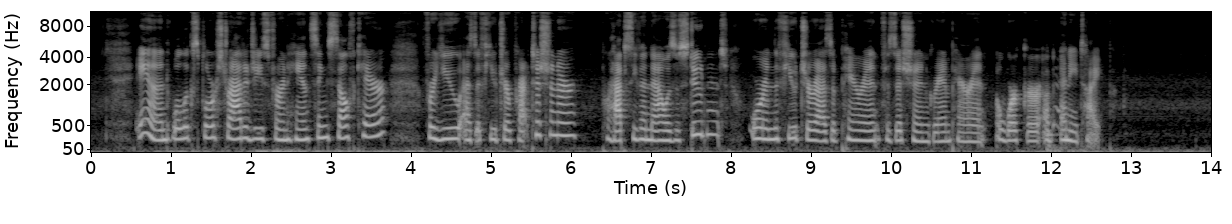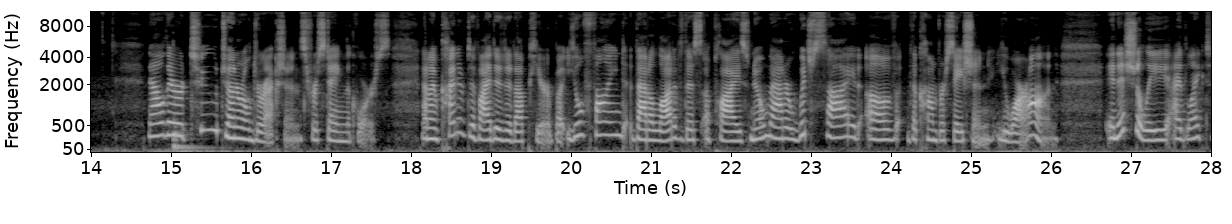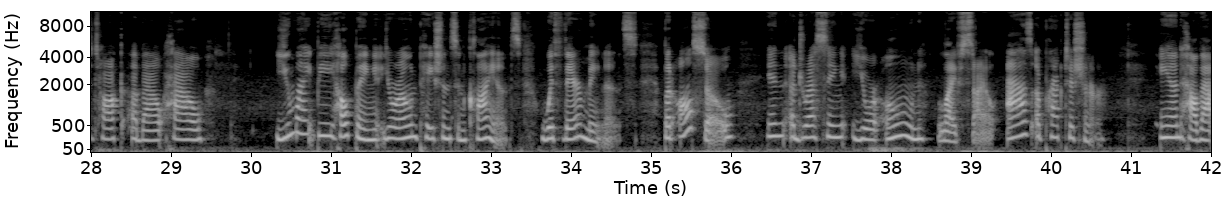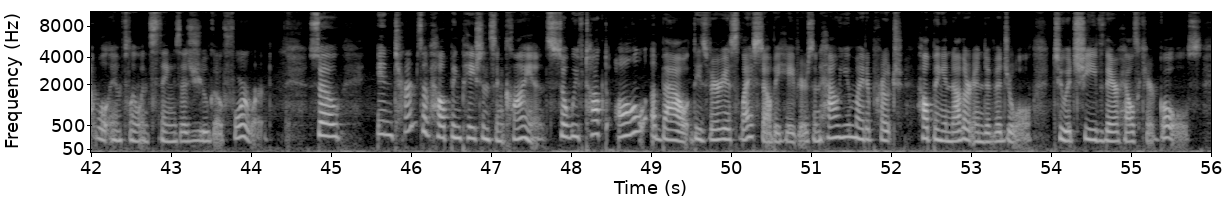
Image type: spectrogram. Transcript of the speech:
And we'll explore strategies for enhancing self care for you as a future practitioner, perhaps even now as a student, or in the future as a parent, physician, grandparent, a worker of any type. Now, there are two general directions for staying the course, and I've kind of divided it up here, but you'll find that a lot of this applies no matter which side of the conversation you are on. Initially, I'd like to talk about how you might be helping your own patients and clients with their maintenance, but also in addressing your own lifestyle as a practitioner and how that will influence things as you go forward. So, in terms of helping patients and clients, so we've talked all about these various lifestyle behaviors and how you might approach helping another individual to achieve their healthcare goals.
